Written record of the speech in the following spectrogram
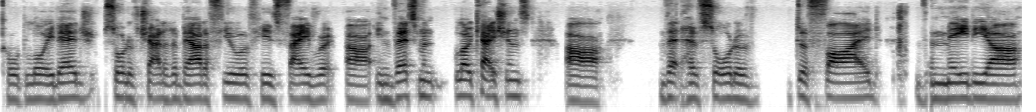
called Lloyd Edge sort of chatted about a few of his favorite uh, investment locations uh, that have sort of defied the media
